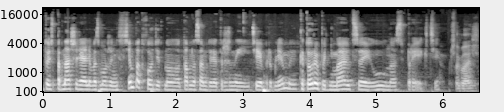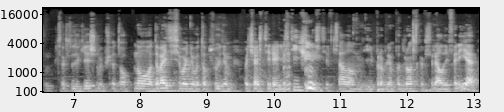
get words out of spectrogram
то есть под наши реалии, возможно, не совсем подходит, но там на самом деле отражены и те проблемы, которые поднимаются и у нас в проекте. Согласен. Sex Education вообще топ. Но давайте сегодня вот обсудим по части реалистичности в целом и проблем подростков сериала «Эйфория»,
